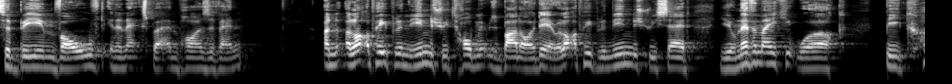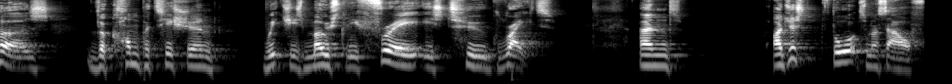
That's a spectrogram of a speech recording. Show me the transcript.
to be involved in an Expert Empires event. And a lot of people in the industry told me it was a bad idea. A lot of people in the industry said, you'll never make it work because the competition, which is mostly free, is too great. And I just thought to myself,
